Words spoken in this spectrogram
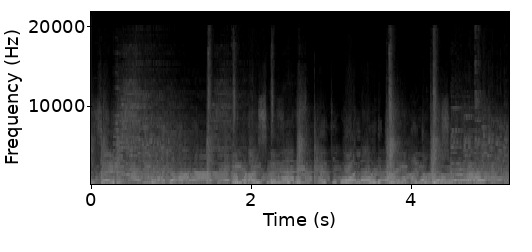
પાટીલ સાહેબ આપણા વિસ્તારમાં ઉપસ્થિત થઈ ચૂક્યા છે. થોડીક આવે છે. પાટીલ સાહેબ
